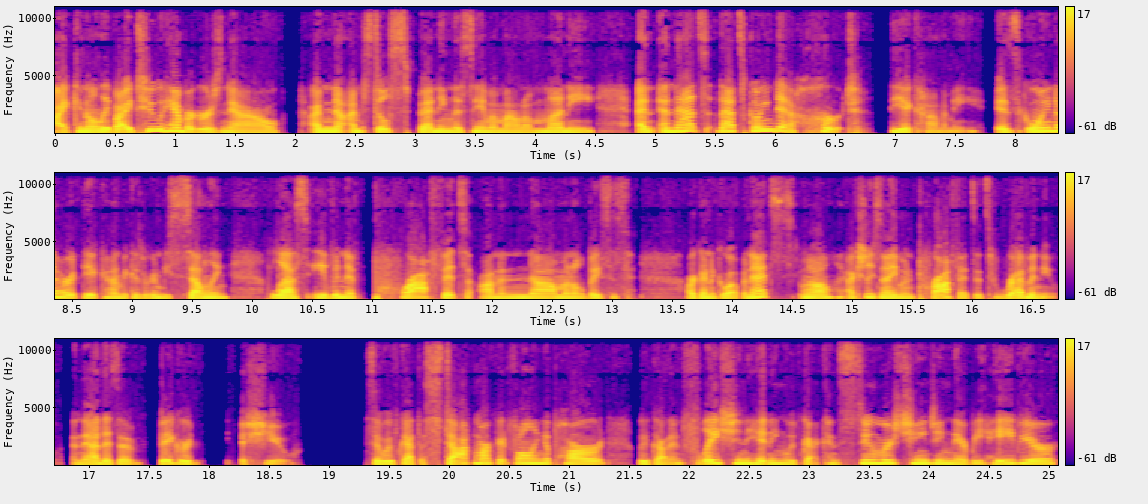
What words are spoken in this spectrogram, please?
I can only buy two hamburgers now. I'm not. I'm still spending the same amount of money, and and that's that's going to hurt the economy. It's going to hurt the economy because we're going to be selling less, even if profits on a nominal basis are going to go up. And that's well, actually, it's not even profits; it's revenue, and that is a bigger issue. So we've got the stock market falling apart, we've got inflation hitting, we've got consumers changing their behavior,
